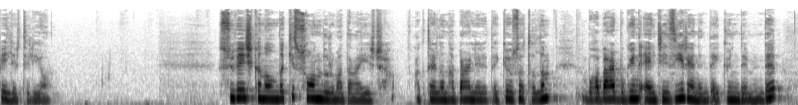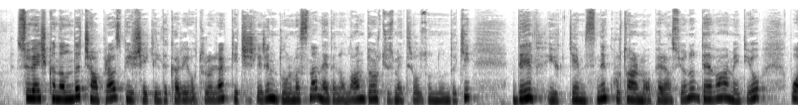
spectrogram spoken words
belirtiliyor. Süveyş kanalındaki son duruma dair aktarılan haberlere de göz atalım. Bu haber bugün El Cezire'nin de gündeminde. Süveyş kanalında çapraz bir şekilde karaya oturarak geçişlerin durmasına neden olan 400 metre uzunluğundaki dev yük gemisini kurtarma operasyonu devam ediyor. Bu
